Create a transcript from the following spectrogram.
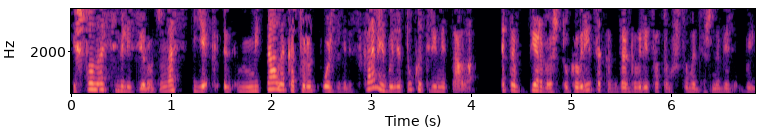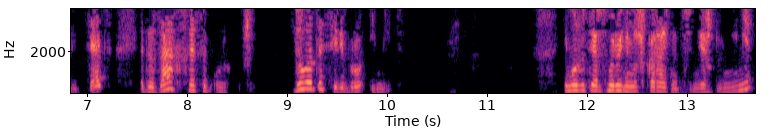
И что нас символизирует? У нас э, металлы, которые пользовались храме, были только три металла. Это первое, что говорится, когда говорится о том, что мы должны были взять. Это зах, хесеб, унхуши. Золото, серебро и медь. И, может быть, я рассмотрю немножко разницу между ними.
